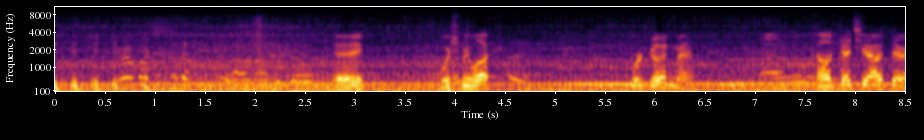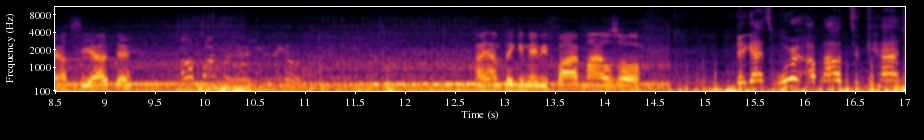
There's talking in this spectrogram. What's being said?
Hey, wish me luck. We're good, man. I'll catch you out there. I'll see you out there. How far are you gonna go? I, I'm thinking maybe five miles off. Hey guys, we're about to catch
